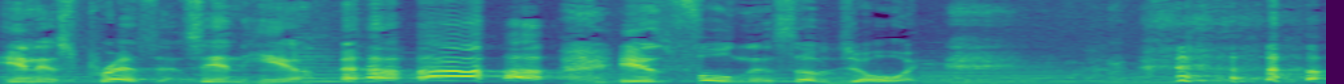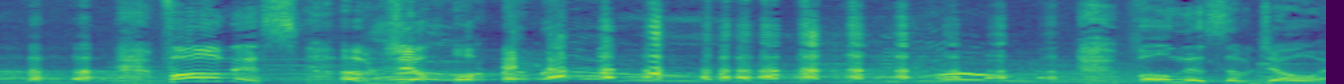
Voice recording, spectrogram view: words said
In His presence, in Him, is fullness of joy. fullness of joy. fullness of joy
